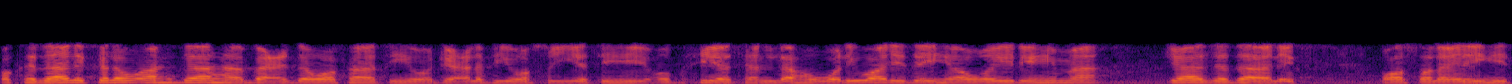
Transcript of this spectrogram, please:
وكذلك لو أهداها بعد وفاته وجعل في وصيته أضحية له ولوالديه أو غيرهما جاز ذلك. وصل إليه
